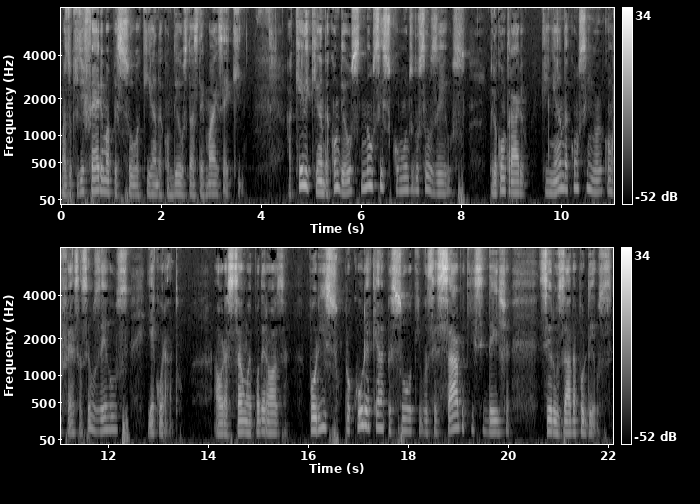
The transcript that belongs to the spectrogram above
Mas o que difere uma pessoa que anda com Deus das demais é que aquele que anda com Deus não se esconde dos seus erros. Pelo contrário, quem anda com o Senhor confessa seus erros e é curado. A oração é poderosa. Por isso, procure aquela pessoa que você sabe que se deixa ser usada por Deus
